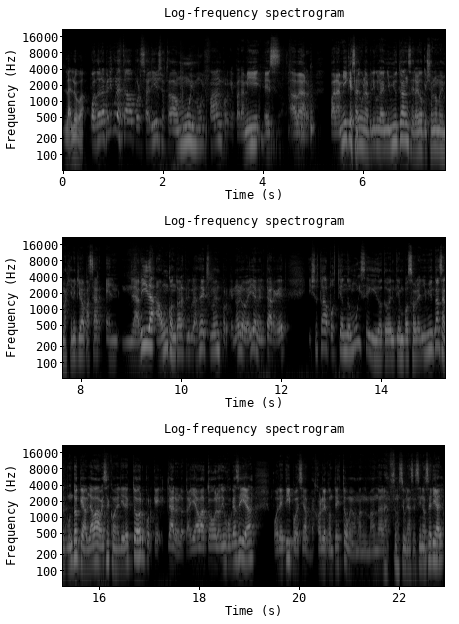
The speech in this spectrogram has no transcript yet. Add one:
la loba. Cuando la película estaba por salir, yo estaba muy, muy fan, porque para mí es, a ver, para mí que salga una película de New Mutants era algo que yo no me imaginé que iba a pasar en la vida, aún con todas las películas de X-Men, porque no lo veía en el Target, y yo estaba posteando muy seguido todo el tiempo sobre New Mutants, al punto que hablaba a veces con el director, porque, claro, lo tagueaba todos los dibujos que hacía, por el tipo decía, mejor le contesto, me manda no sé, un asesino serial.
